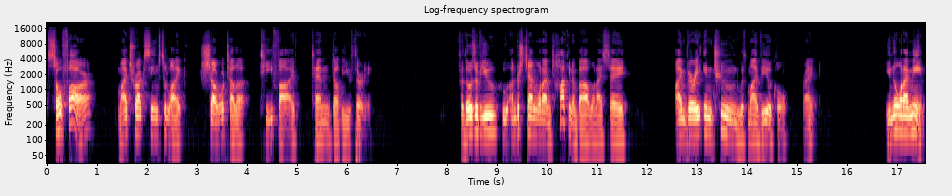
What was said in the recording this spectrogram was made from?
So far, my truck seems to like Shell Rotella T5 10W30. For those of you who understand what I'm talking about when I say I'm very in tune with my vehicle, right? You know what I mean.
